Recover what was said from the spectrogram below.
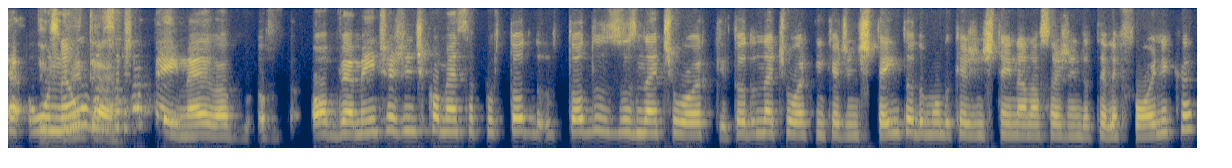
É, tem o que não você já tem, né? Obviamente a gente começa por todo, todos os network, todo o networking que a gente tem, todo mundo que a gente tem na nossa agenda telefônica,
